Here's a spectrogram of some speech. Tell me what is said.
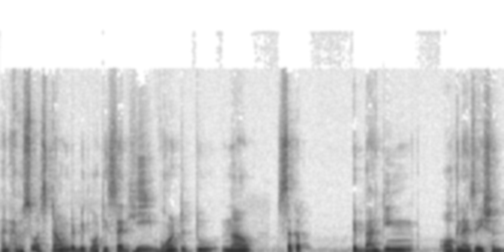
and I was so astounded with what he said. He wanted to now set up a banking organization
